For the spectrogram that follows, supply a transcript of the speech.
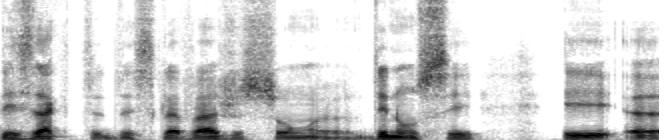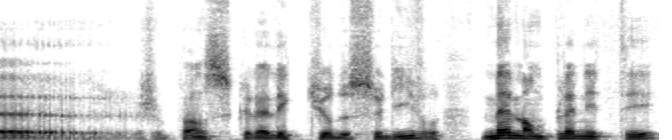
des actes d'esclavage sont euh, dénoncés. Et euh, je pense que la lecture de ce livre, même en plein été,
